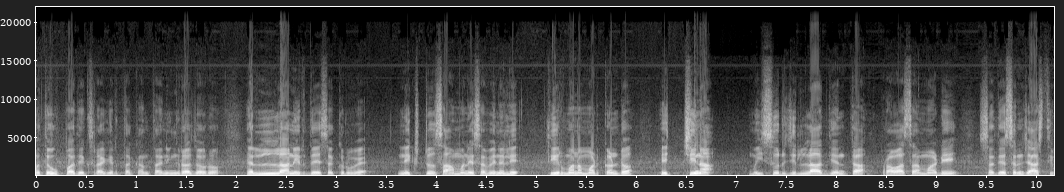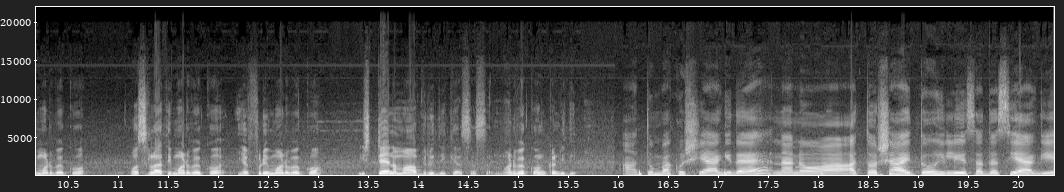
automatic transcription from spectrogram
ಮತ್ತು ಉಪಾಧ್ಯಕ್ಷರಾಗಿರ್ತಕ್ಕಂಥ ನಿಂಗರಾಜ್ ಅವರು, ಎಲ್ಲ ನಿರ್ದೇಶಕರು ನೆಕ್ಸ್ಟು ಸಾಮಾನ್ಯ ಸಭೆಯಲ್ಲಿ ತೀರ್ಮಾನ ಮಾಡ್ಕೊಂಡು ಹೆಚ್ಚಿನ ಮೈಸೂರು ಜಿಲ್ಲಾದ್ಯಂತ ಪ್ರವಾಸ ಮಾಡಿ ಸದಸ್ಯರನ್ನ ಜಾಸ್ತಿ ಮಾಡಬೇಕು ವಸೂಲಾತಿ ಮಾಡಬೇಕು, ಎಫ್ ಡಿ ಮಾಡಬೇಕು, ಇಷ್ಟೇ ನಮ್ಮ ಅಭಿವೃದ್ಧಿ ಕೆಲಸ ಸರ್, ಮಾಡಬೇಕು ಅಂದ್ಕೊಂಡಿದ್ದೀವಿ. ತುಂಬ ಖುಷಿಯಾಗಿದೆ. ನಾನು ಹತ್ತು ವರ್ಷ ಆಯಿತು ಇಲ್ಲಿ ಸದಸ್ಯೆಯಾಗಿ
